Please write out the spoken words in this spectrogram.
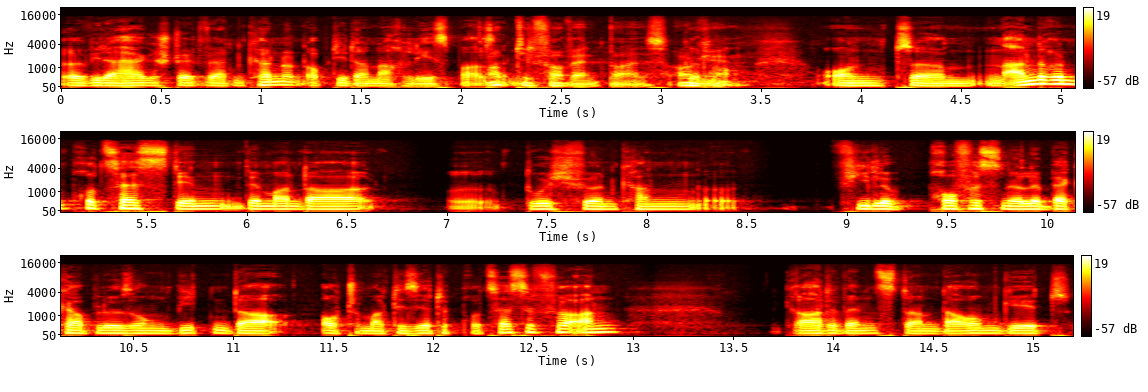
äh, wiederhergestellt werden können und ob die danach lesbar sind. Ob die verwendbar ist, okay. Genau. Und ähm, einen anderen Prozess, den, den man da äh, durchführen kann, äh, viele professionelle Backup-Lösungen bieten da automatisierte Prozesse für an. Gerade wenn es dann darum geht,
